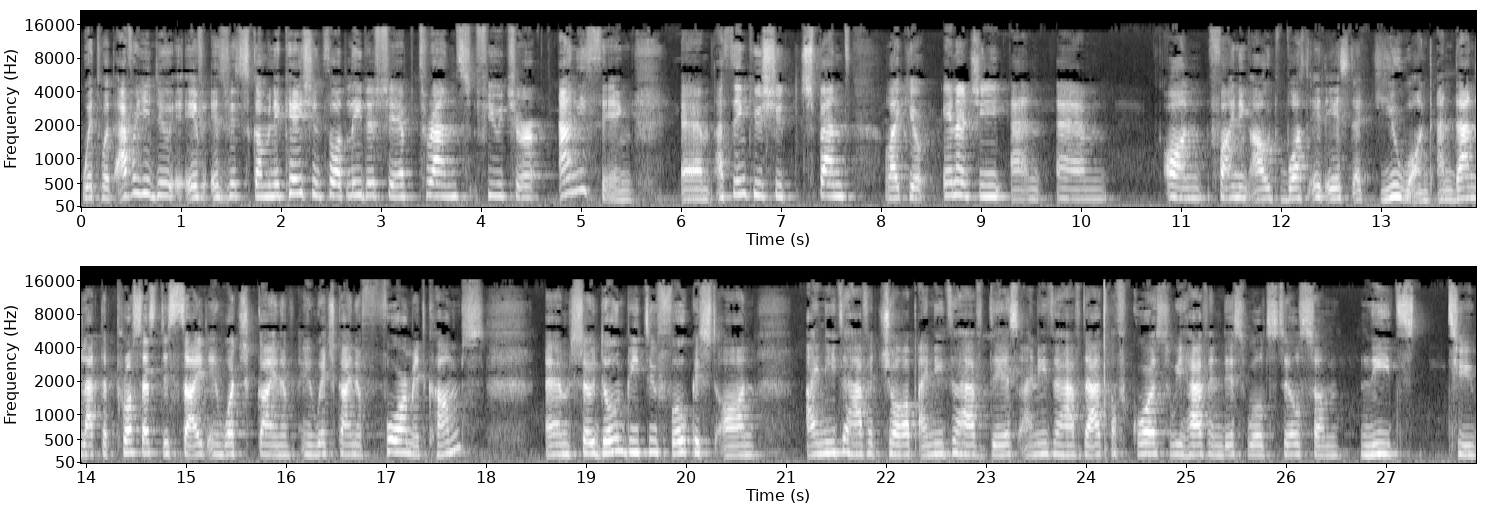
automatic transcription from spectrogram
with whatever you do? If, if it's communication, thought leadership, trends, future, anything, um, I think you should spend like your energy and um, on finding out what it is that you want, and then let the process decide in which kind of in which kind of form it comes. Um, so, don't be too focused on I need to have a job, I need to have this, I need to have that. Of course, we have in this world still some needs to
